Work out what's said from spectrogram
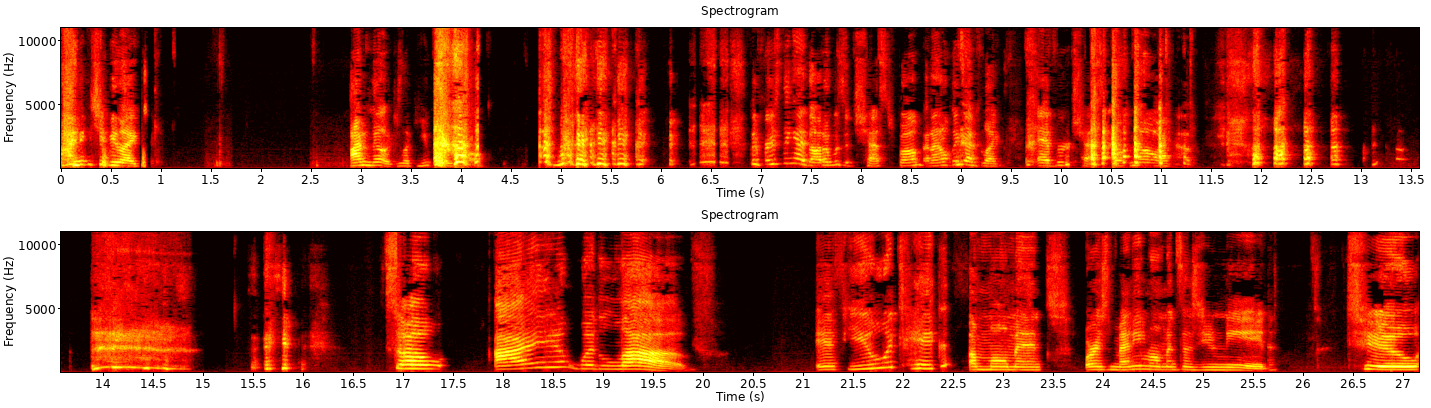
I think she'd be like, I don't know, just like you the first thing I thought of was a chest bump, and I don't think I've like ever chest bump. No, I have. so I would love if you would take a moment or as many moments as you need to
